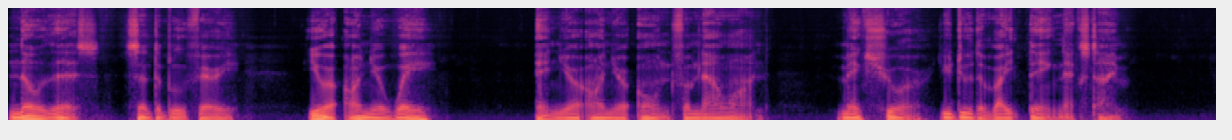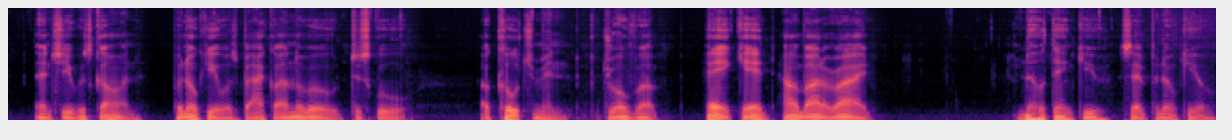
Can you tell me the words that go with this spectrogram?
Know this, said the Blue Fairy. You are on your way, and you're on your own from now on. Make sure you do the right thing next time. And she was gone. Pinocchio was back on the road to school. A coachman drove up. Hey, kid, how about a ride? No, thank you, said Pinocchio.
